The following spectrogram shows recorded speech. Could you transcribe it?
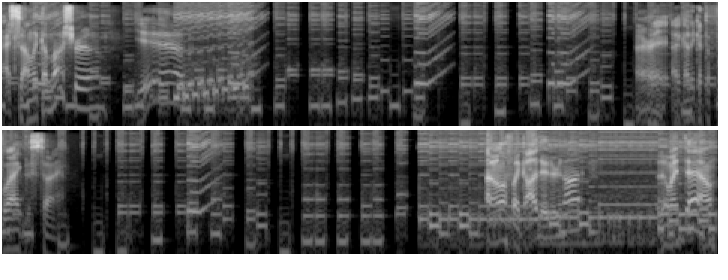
I sound like a mushroom. Yeah. Alright, I gotta get the flag this time. I don't know if I got it or not, but it went down.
